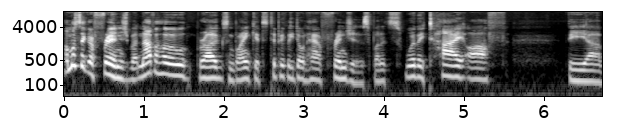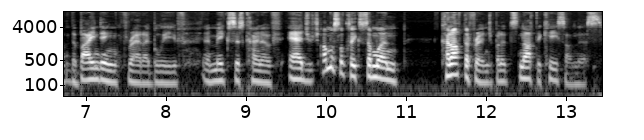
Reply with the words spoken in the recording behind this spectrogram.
almost like a fringe, but Navajo rugs and blankets typically don't have fringes, but it's where they tie off the, uh, the binding thread, I believe. And it makes this kind of edge, which almost looks like someone cut off the fringe, but it's not the case on this.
